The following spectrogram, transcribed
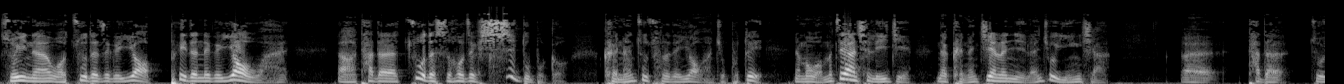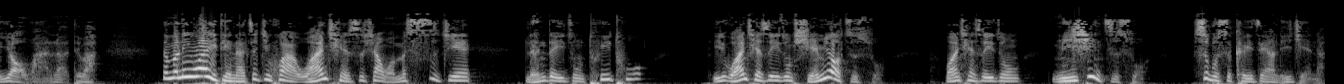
所以呢，我做的这个药配的那个药丸啊，它的做的时候这个细度不够，可能做出来的药丸就不对。那么我们这样去理解，那可能见了女人就影响。呃，他的做药丸了，对吧？那么另外一点呢，这句话完全是向我们世间人的一种推脱。一完全是一种玄妙之说，完全是一种迷信之说，是不是可以这样理解呢？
